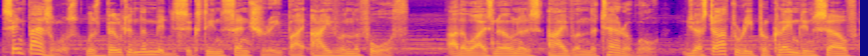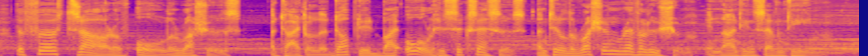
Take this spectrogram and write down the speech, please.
St. Basil's was built in the mid-16th century by Ivan IV, otherwise known as Ivan the Terrible, just after he proclaimed himself the first Tsar of all the Russias, a title adopted by all his successors until the Russian Revolution in 1917.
